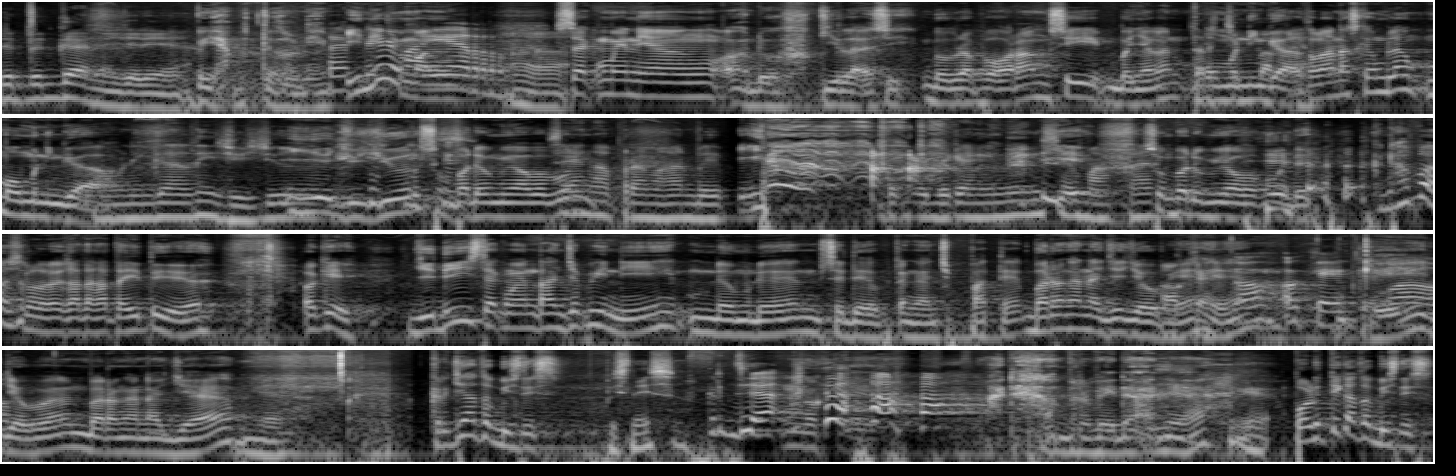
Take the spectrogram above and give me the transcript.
Deg-degan ya jadinya. Iya betul nih. Rapid ini memang fire. Ah. segmen yang, aduh gila sih. Beberapa orang sih banyak kan mau meninggal. ya? Kalau anak sekarang bilang mau meninggal. Mau meninggal nih jujur. Iya jujur, sumpah demi apa pun. Saya nggak pernah makan bebek. Iya. Untuk bebek yang ini saya Iya, makan. Sumpah demi apa pun deh. Kenapa selalu kata-kata itu ya? Oke, jadi segmen tancap ini mudah-mudahan bisa dijawab dengan cepat ya. Barengan aja jawabnya Oke. ya. Oh, oke. Oke, Wow. jawaban barengan aja. Iya. Kerja atau bisnis? Bisnis. kerja Oke. Ada perbedaan ya. Iya. Politik atau bisnis?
